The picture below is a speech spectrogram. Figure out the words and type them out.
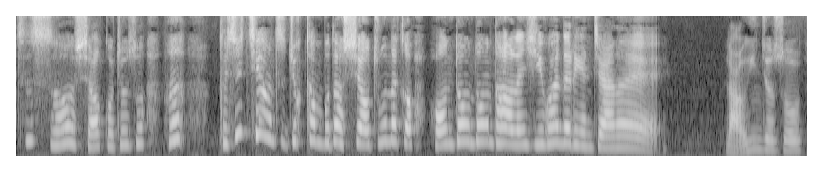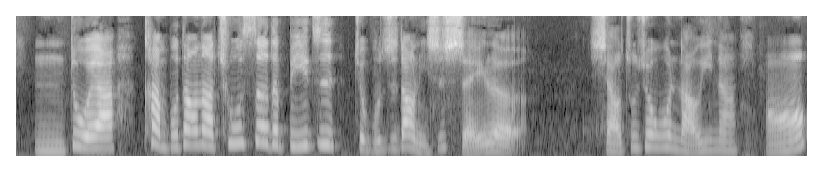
这时候小狗就说：“啊，可是这样子就看不到小猪那个红彤彤、讨人喜欢的脸颊了。”哎，老鹰就说：“嗯，对啊，看不到那出色的鼻子，就不知道你是谁了。”小猪就问老鹰呢：“哦，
